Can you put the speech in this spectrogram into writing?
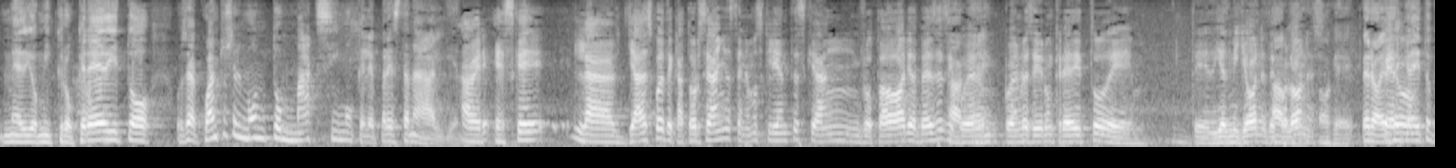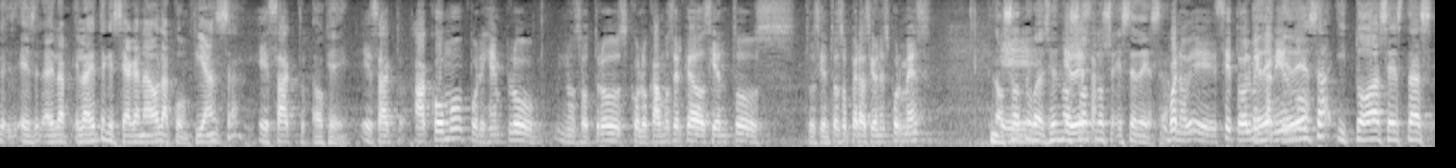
medio microcrédito. O sea, ¿cuánto es el monto máximo que le prestan a alguien? A ver, es que la, ya después de 14 años tenemos clientes que han rotado varias veces y pueden, pueden recibir un crédito de, de 10 millones de colones. Pero, es el crédito que es la, es la gente que se ha ganado la confianza. Exacto. Ok. Exacto. A como, por ejemplo, nosotros colocamos cerca de 200, 200 operaciones por mes. Nosotros, Eh, cuando decimos EDESA. nosotros, es EDESA. Bueno, eh, sí, todo el mecanismo. EDESA y todas estas,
